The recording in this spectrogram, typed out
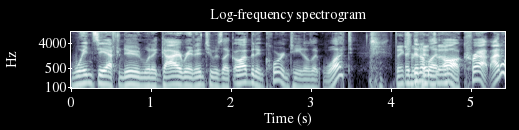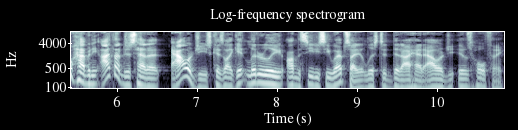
Wednesday afternoon when a guy I ran into was like, "Oh, I've been in quarantine." I was like, "What?" Thanks and then I'm like, up. "Oh crap! I don't have any." I thought I just had a, allergies because like it literally on the CDC website it listed that I had allergy. It was a whole thing.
